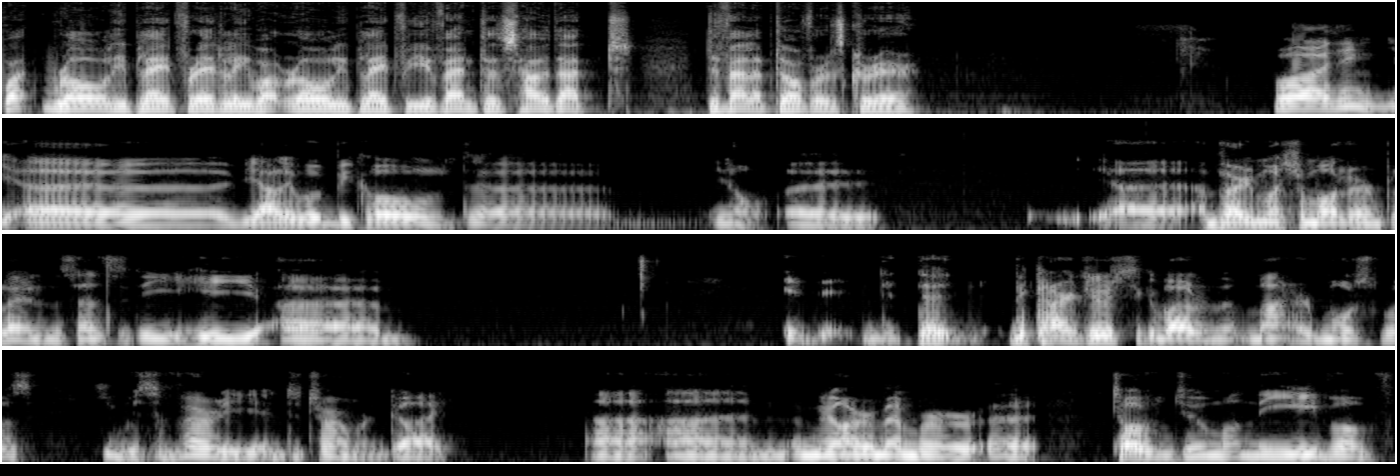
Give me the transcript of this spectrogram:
what role he played for Italy, what role he played for Juventus, how that developed over his career? Well, I think uh, Vialli would be called, uh, you know, uh, uh very much a modern player in the sense that he he um, it, the the characteristic about him that mattered most was he was a very determined guy. Uh, and I mean, I remember uh, talking to him on the eve of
